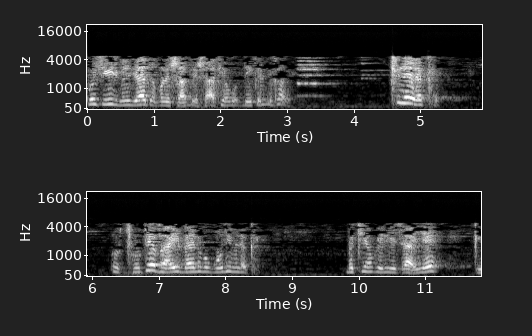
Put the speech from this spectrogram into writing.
कोई चीज़ मिल जाए तो अपने साथी साथियों को देकर दिखावे। खिले रखे और छोटे भाई बहन को गोदी में रखे। बच्चियों के लिए चाहिए कि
